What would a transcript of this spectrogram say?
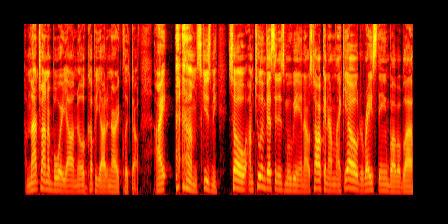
I'm not trying to bore y'all. Know a couple y'all done already clicked off. All right, excuse me. So I'm too invested in this movie, and I was talking. I'm like, yo, the race thing, blah blah blah.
